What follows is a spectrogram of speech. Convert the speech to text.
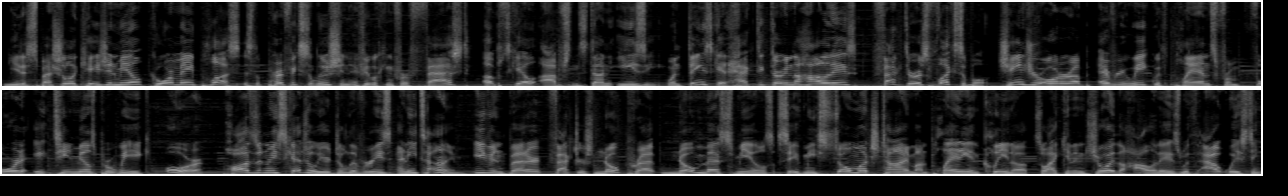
Need a special occasion? Meal? Gourmet Plus is the perfect solution if you're looking for fast, upscale options done easy. When things get hectic during the holidays, Factor is flexible. Change your order up every week with plans from 4 to 18 meals per week, or pause and reschedule your deliveries anytime. Even better, Factor's no prep, no mess meals save me so much time on planning and cleanup so I can enjoy the holidays without wasting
